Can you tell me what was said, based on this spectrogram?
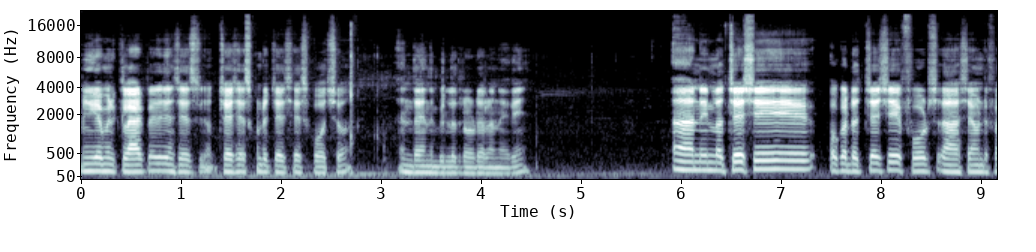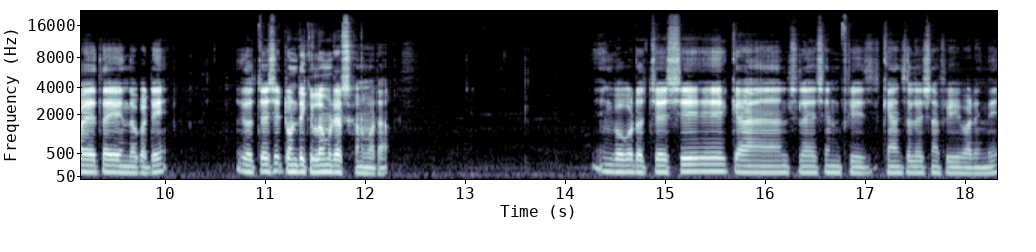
మీకు మీరు క్లారిటీ చేసేసుకుంటే చేసేసుకోవచ్చు. ఎంత అయింది బిల్లు త్రోడల్ అనేది. దీనిలో వచ్చేసి ఒకటి వచ్చేసి ఫోర్ సెవెంటీ ఫైవ్ అయితే అయింది ఒకటి. ఇది వచ్చేసి ట్వంటీ కిలోమీటర్స్కి అనమాట ఇంకొకటి వచ్చేసి క్యాన్సిలేషన్ ఫీజ్ క్యాన్సిలేషన్ ఫీ పడింది.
